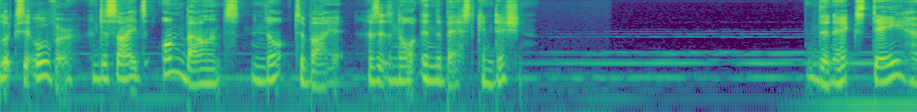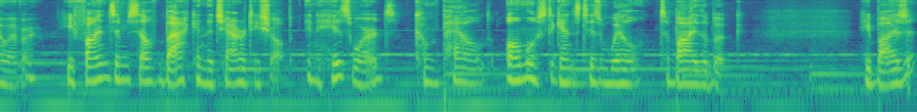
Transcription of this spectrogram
looks it over, and decides on balance not to buy it as it's not in the best condition. The next day, however, he finds himself back in the charity shop, in his words, compelled, almost against his will, to buy the book. He buys it,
